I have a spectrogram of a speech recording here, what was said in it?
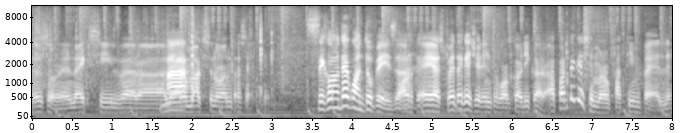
Adesso non è Nike Silver, eh, Ma... Max 97. Secondo te quanto pesa? Porca, eh, aspetta che c'è dentro qualcosa di caro. A parte che sembrano fatti in pelle.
